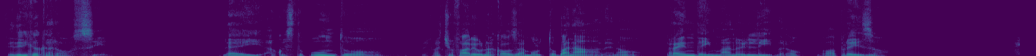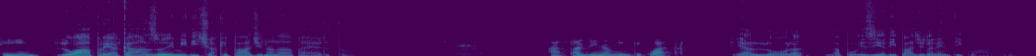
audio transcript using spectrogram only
Federica Carossi, lei a questo punto le faccio fare una cosa molto banale, no? Prende in mano il libro, lo ha preso. Sì. Lo apre a caso e mi dice a che pagina l'ha aperto. A pagina 24. E allora la poesia di pagina 24.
